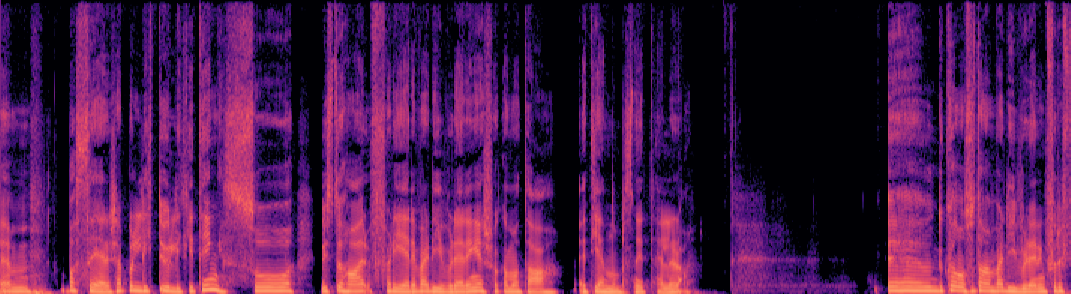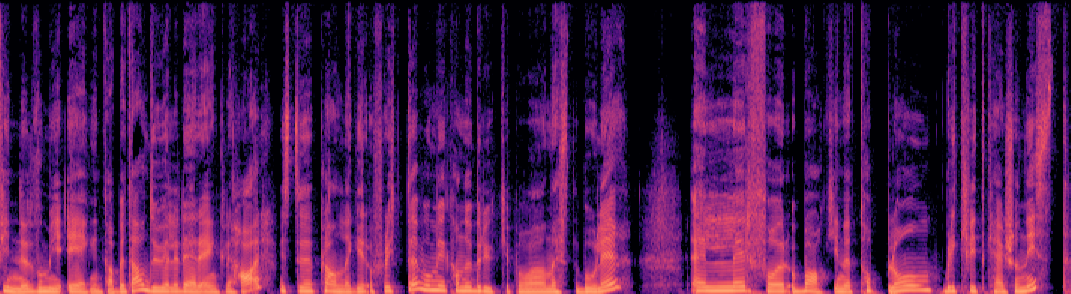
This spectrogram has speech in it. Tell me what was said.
um, baserer seg på litt ulike ting. Så hvis du har flere verdivurderinger, så kan man ta et gjennomsnitt heller, da. Uh, du kan også ta en verdivurdering for å finne ut hvor mye egenkapital du eller dere egentlig har. Hvis du planlegger å flytte, hvor mye kan du bruke på neste bolig? Eller for å bake inn et topplån, bli kvitt kausjonist.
